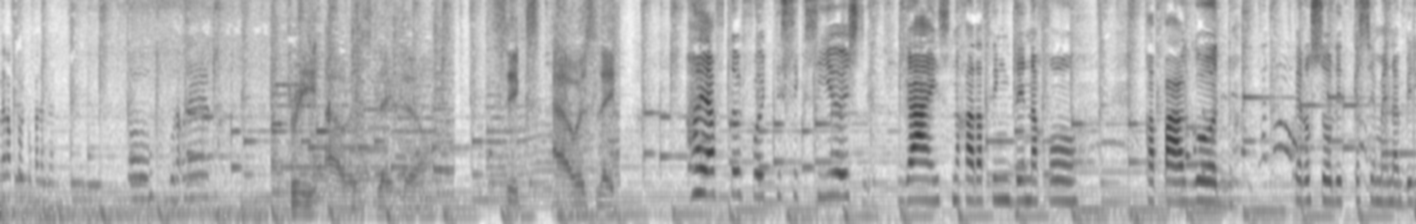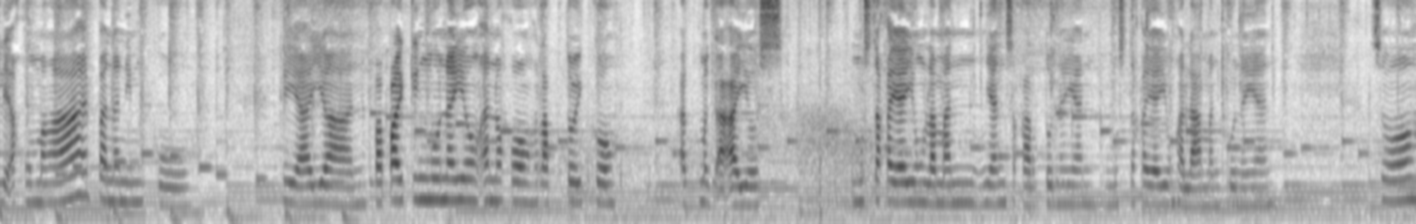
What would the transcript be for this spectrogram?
May raptor ko pala yan. So, dura ulit. Three hours later. Six hours later. Hi, after 46 years, guys, nakarating din ako. Kapagod. Pero sulit kasi may nabili akong mga pananim ko. Kaya yan, paparking muna yung ano ko, raptor ko. At mag-aayos. Kumusta kaya yung laman yan sa karton na yan? Kumusta kaya yung halaman ko na yan? So,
